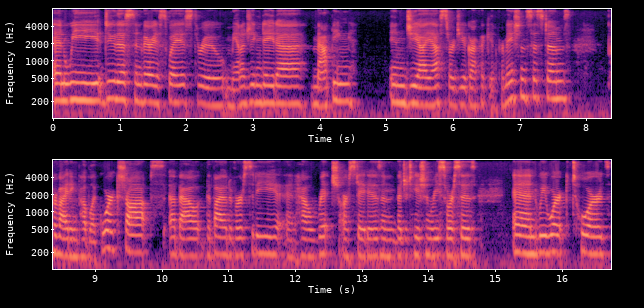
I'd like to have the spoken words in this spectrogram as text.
And we do this in various ways through managing data, mapping in GIS or geographic information systems, providing public workshops about the biodiversity and how rich our state is in vegetation resources. And we work towards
